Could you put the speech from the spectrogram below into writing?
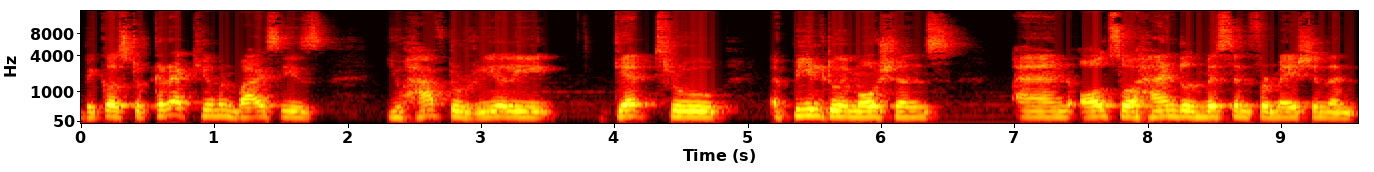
Because to correct human biases, you have to really get through appeal to emotions and also handle misinformation and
